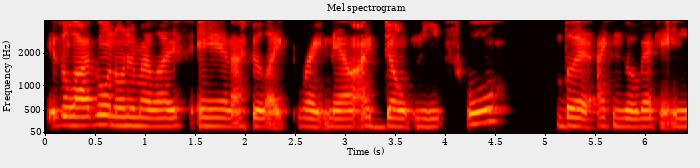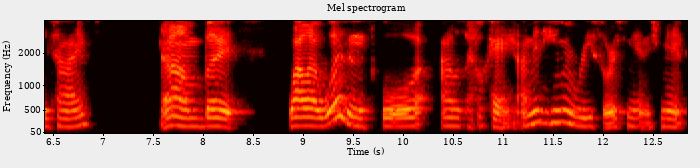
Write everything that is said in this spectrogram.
it's a lot going on in my life. And I feel like right now I don't need school, but I can go back at any time. Um, but while I was in school, I was like, okay, I'm in human resource management.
